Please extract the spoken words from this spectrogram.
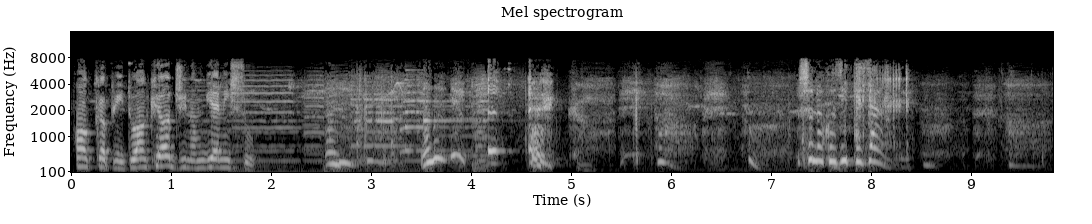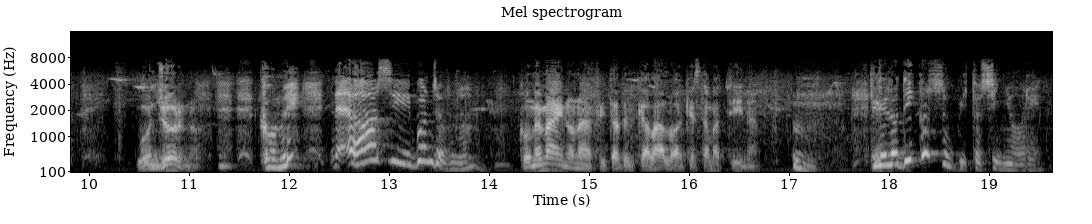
ho capito, anche oggi non vieni su. Ecco. Sono così pesanti. Buongiorno. Come? Ah, sì, buongiorno. Come mai non ha affittato il cavallo anche stamattina? Mm. Glielo dico subito, signore.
